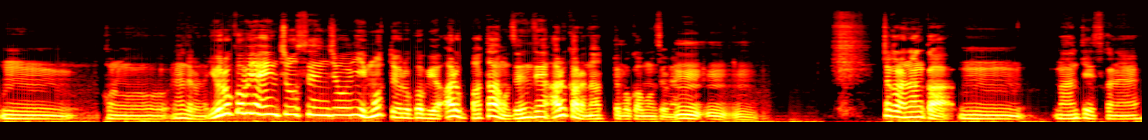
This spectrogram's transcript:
うーん、この、なんだろうな、喜びの延長線上にもっと喜びはあるパターンも全然あるからなって僕は思うんですよね。うんうんだからなんか、うーん、なんていうんですかね。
